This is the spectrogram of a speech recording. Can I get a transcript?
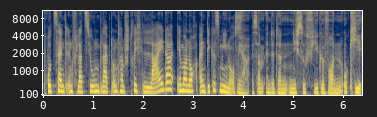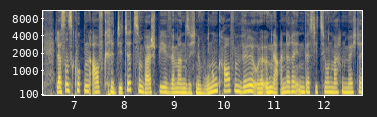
Prozent Inflation bleibt unterm Strich leider immer noch ein dickes Minus. Ja, ist am Ende dann nicht so viel gewonnen. Okay, lass uns gucken auf Kredite, zum Beispiel, wenn man sich eine Wohnung kaufen will oder irgendeine andere Investition machen möchte.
